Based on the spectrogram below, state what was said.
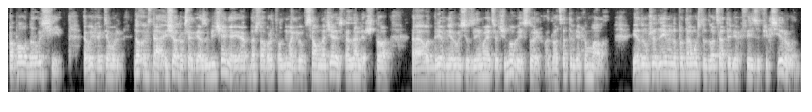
по поводу Руси. Вы как тем более... Ну, да, еще одно, кстати, замечание, я на что обратил внимание. Вы в самом начале сказали, что э, вот Древней Русью занимается очень много историков, а 20 веком мало. Я думаю, что это именно потому, что 20 век весь зафиксирован,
